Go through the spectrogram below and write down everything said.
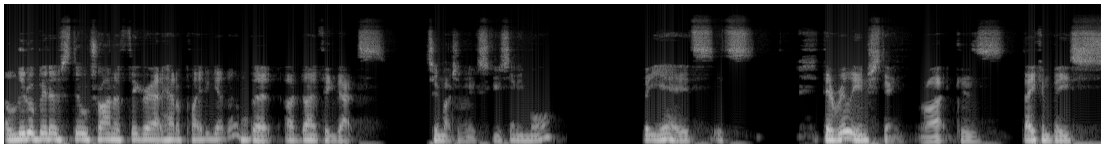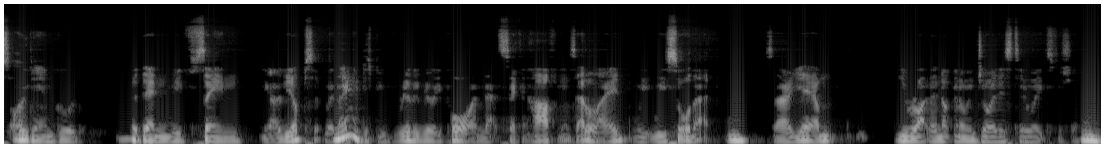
a little bit of still trying to figure out how to play together. But I don't think that's too much of an excuse anymore. But yeah, it's it's they're really interesting, right? Because they can be so damn good, but then we've seen you know the opposite where they can just be really really poor. And that second half against Adelaide, we, we saw that. Mm. So yeah, I'm, you're right. They're not going to enjoy this two weeks for sure. Mm.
